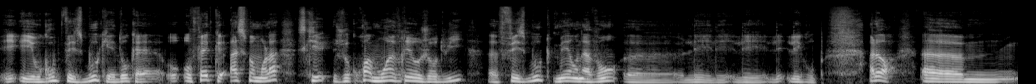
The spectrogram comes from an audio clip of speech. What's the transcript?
et, au groupe Facebook. Et donc au, au, fait qu'à ce moment-là, ce qui est, je crois, moins vrai aujourd'hui, Facebook met en avant les, les, les, groupes. Alors, il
